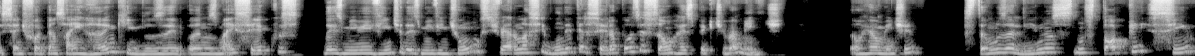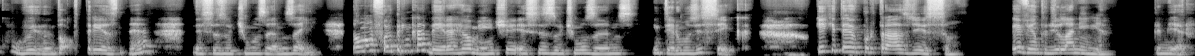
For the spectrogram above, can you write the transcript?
se a gente for pensar em ranking dos anos mais secos, 2020 e 2021 estiveram na segunda e terceira posição, respectivamente. Então, realmente, estamos ali nos, nos top 5, top 3, né, nesses últimos anos aí. Então, não foi brincadeira, realmente, esses últimos anos em termos de seca. O que, que teve por trás disso? O evento de Laninha, primeiro.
